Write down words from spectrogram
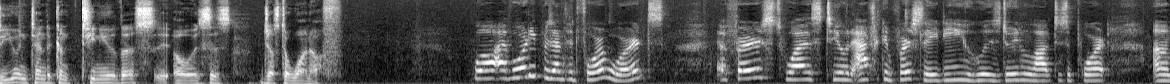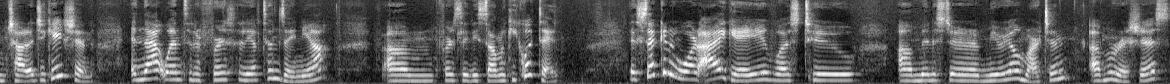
do you intend to continue this, or is this just a one-off? Well, I've already presented four awards. The first was to an African First Lady who is doing a lot to support um, child education. And that went to the First Lady of Tanzania, um, First Lady Salma Kikwete. The second award I gave was to um, Minister Mireille Martin of Mauritius,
